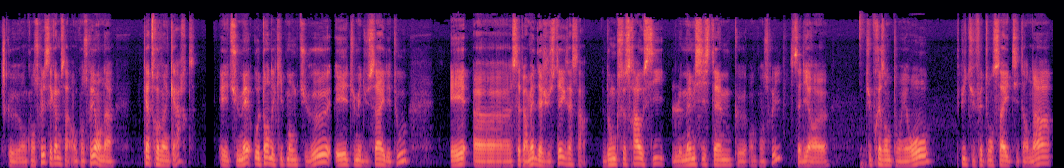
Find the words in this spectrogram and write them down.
Parce qu'en construit, c'est comme ça. En construit, on a 80 cartes, et tu mets autant d'équipements que tu veux, et tu mets du side et tout, et euh, ça permet d'ajuster exactement ça. Donc ce sera aussi le même système qu'en construit, c'est-à-dire euh, tu présentes ton héros, puis tu fais ton side si tu en as,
